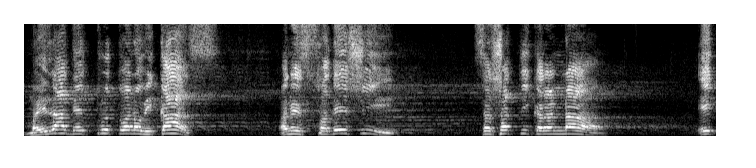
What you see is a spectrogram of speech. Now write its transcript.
મહિલા નેતૃત્વનો વિકાસ અને સ્વદેશી સશક્તિકરણના એક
